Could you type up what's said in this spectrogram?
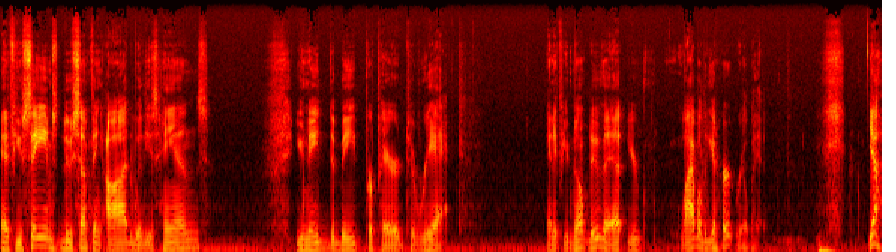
And if you see him do something odd with his hands, you need to be prepared to react. And if you don't do that, you're liable to get hurt real bad. Yeah,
